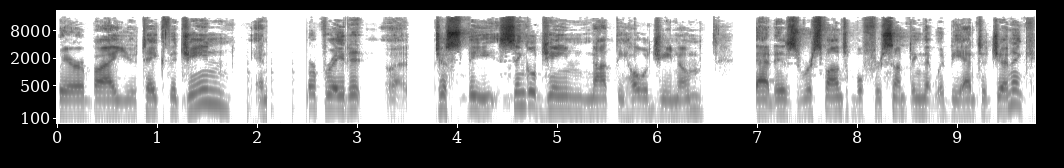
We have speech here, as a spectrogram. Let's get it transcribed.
whereby you take the gene and incorporate it uh, just the single gene, not the whole genome, that is responsible for something that would be antigenic,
